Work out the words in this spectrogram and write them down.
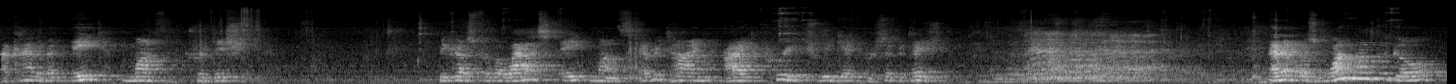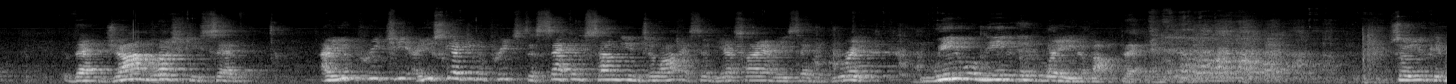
a kind of an eight-month tradition. Because for the last eight months, every time I preach, we get precipitation. and it was one month ago that John Lushke said, are you preaching, are you scheduled to preach the second Sunday in July? I said, yes, I am. He said, great. We will need a good rain about that. So you can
